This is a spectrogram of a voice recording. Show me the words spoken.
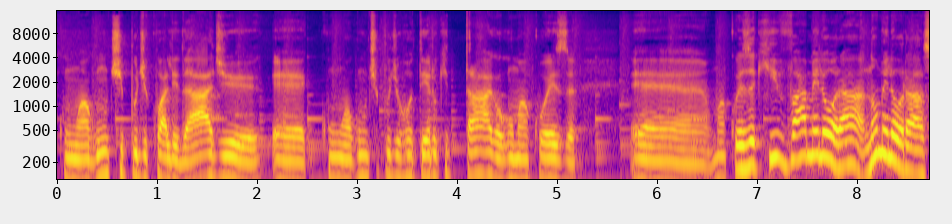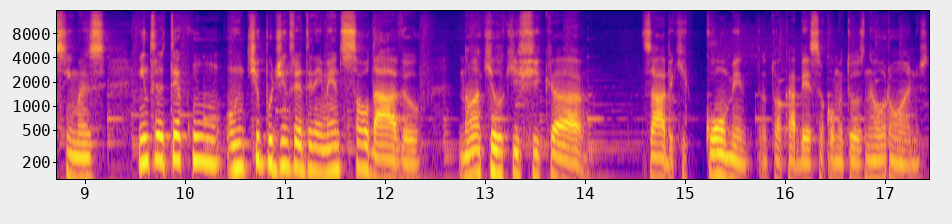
com algum tipo de qualidade, é, com algum tipo de roteiro que traga alguma coisa é uma coisa que vá melhorar, não melhorar assim, mas entreter com um tipo de entretenimento saudável, não aquilo que fica, sabe, que come a tua cabeça, come teus neurônios.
